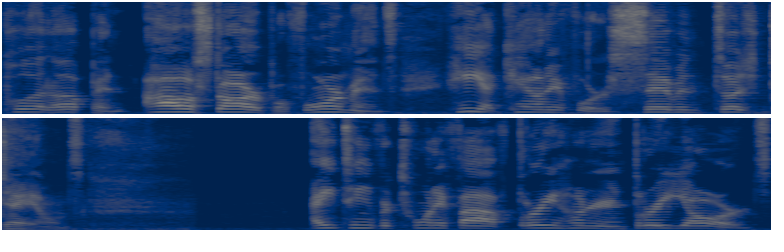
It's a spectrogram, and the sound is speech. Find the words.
put up an all star performance. He accounted for seven touchdowns, 18 for 25, 303 yards,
